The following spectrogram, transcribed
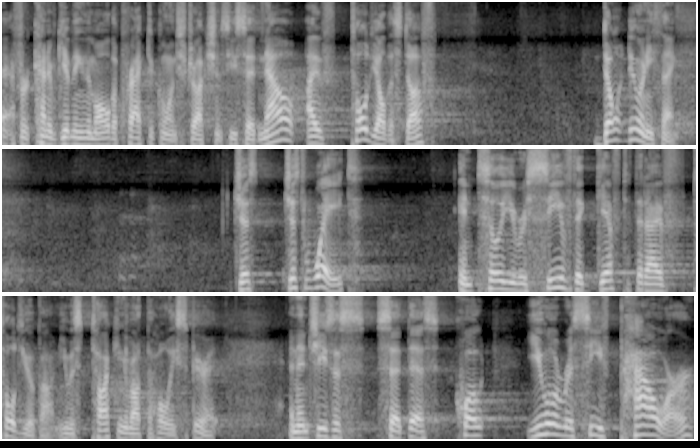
eh, after kind of giving them all the practical instructions, he said, Now I've told you all this stuff don't do anything. Just, just wait until you receive the gift that I've told you about. And he was talking about the Holy Spirit. And then Jesus said this quote, You will receive power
